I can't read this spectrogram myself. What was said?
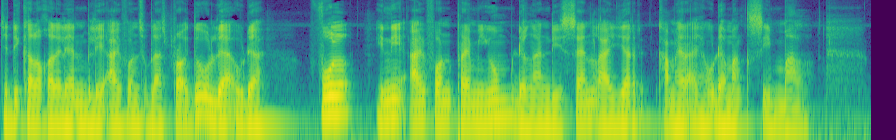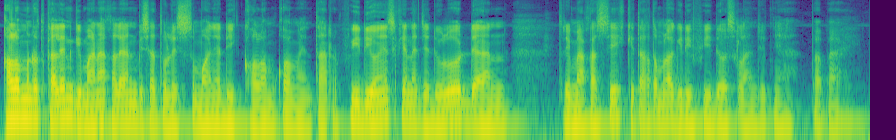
Jadi kalau kalian beli iPhone 11 Pro itu udah udah full ini iPhone premium dengan desain layar kamera yang udah maksimal. Kalau menurut kalian gimana? Kalian bisa tulis semuanya di kolom komentar. Videonya sekian aja dulu dan terima kasih. Kita ketemu lagi di video selanjutnya. Bye bye.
